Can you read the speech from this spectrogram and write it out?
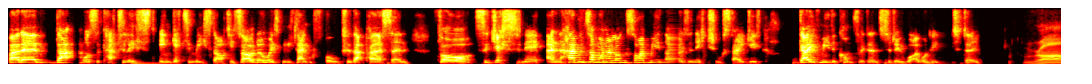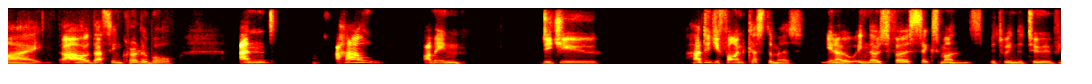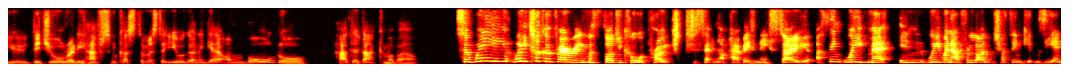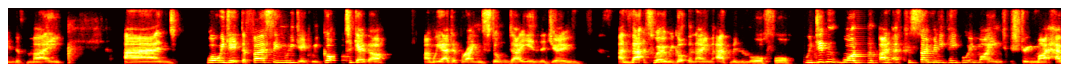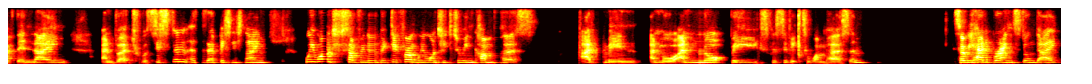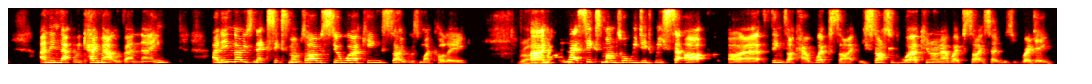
but um, that was the catalyst in getting me started. So I'd always be thankful to that person for suggesting it and having someone alongside me in those initial stages gave me the confidence to do what I wanted to do. Right. Oh, that's incredible. And how, I mean, did you, how did you find customers? You know, in those first six months between the two of you, did you already have some customers that you were going to get on board or how did that come about? So we we took a very methodical approach to setting up our business. So I think we'd met in, we went out for lunch, I think it was the end of May. And what we did, the first thing we did, we got together and we had a brainstorm day in the June and that's where we got the name admin more for. We didn't want, because so many people in my industry might have their name and virtual assistant as their business name. We wanted something a bit different. We wanted to encompass admin and more and not be specific to one person. So we had a brainstorm day and in that we came out with our name. And in those next six months, I was still working, so was my colleague. Right. And in that six months, what we did, we set up uh, things like our website. We started working on our website so it was ready.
